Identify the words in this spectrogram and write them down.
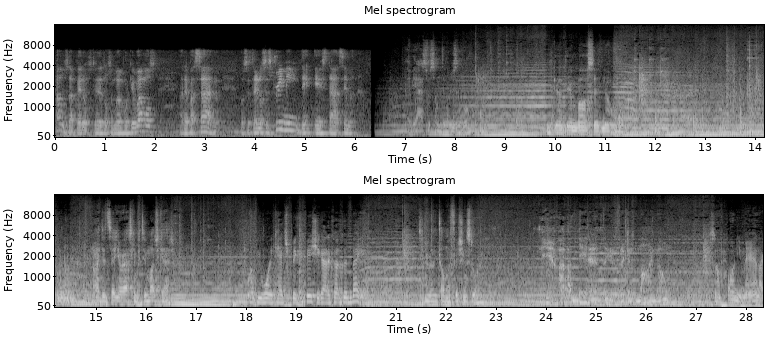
pausa, pero ustedes no se muevan porque vamos a repasar los estrenos streaming de esta semana. Maybe ask for something reasonable. The goddamn boss said no. No, I did say you were asking for too much, Cash. Well, if you want to catch big fish, you got to cut good bait. Did you really tell him a fishing story? Yeah, I, I did. I didn't think it affected mine, though. It's not funny, man. I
